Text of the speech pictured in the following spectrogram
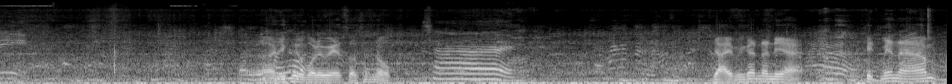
นี่เออนี่คือบริเวณสวนสนุก ใช่ ใหญ่เหมือนกันนะเนี่ย ติดแม่น้ำ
